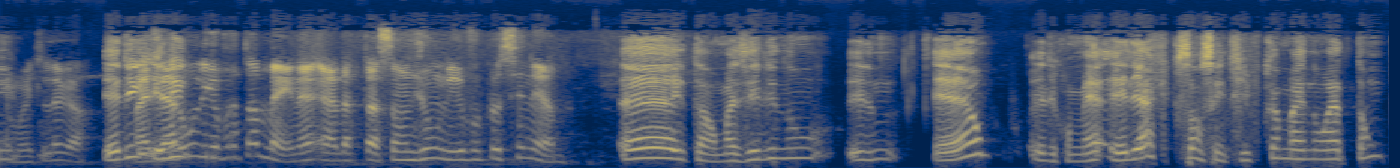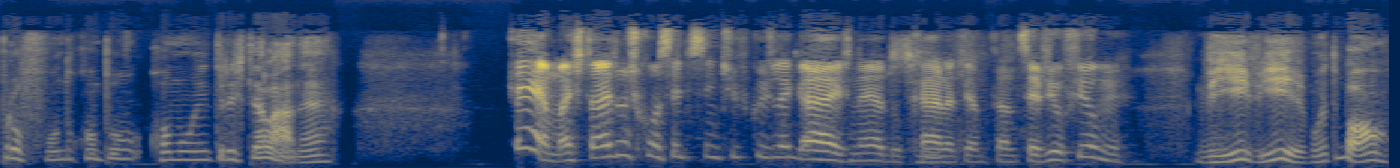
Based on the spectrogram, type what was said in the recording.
É também. muito legal. Ele, Mas ele, era um livro também, né? É a adaptação de um livro para o cinema. É, então, mas ele não. Ele é, ele, come, ele é ficção científica, mas não é tão profundo como, como o Interestelar, né? É, mas traz uns conceitos científicos legais, né? Do Sim. cara tentando. Você viu o filme? Vi, vi, muito bom.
